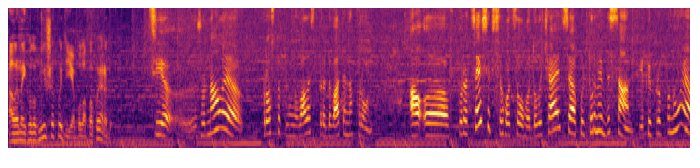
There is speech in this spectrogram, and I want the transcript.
Але найголовніша подія була попереду. ці е, журнали просто планувалось передавати на фронт. А е, в процесі всього цього долучається культурний десант, який пропонує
